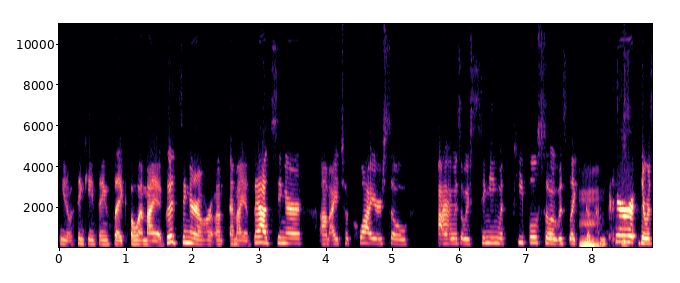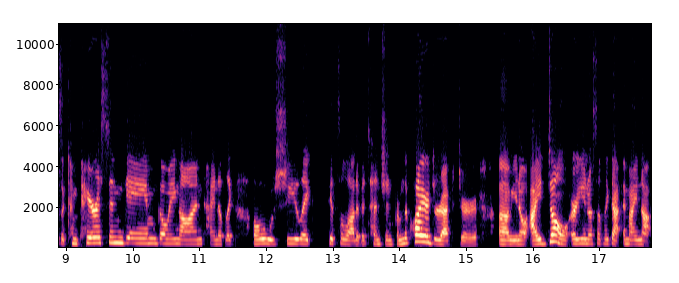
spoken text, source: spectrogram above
you know, thinking things like, oh, am I a good singer or um, am I a bad singer? Um, I took choir, so I was always singing with people, so it was like mm. a hmm. compare. There was a comparison game going on, kind of like, oh, she like gets a lot of attention from the choir director. Um, you know, I don't, or you know, stuff like that. Am I not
